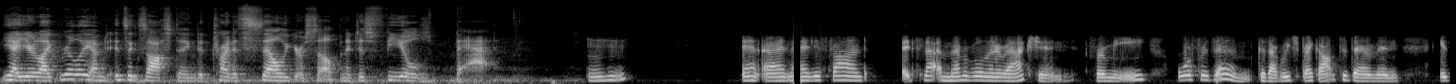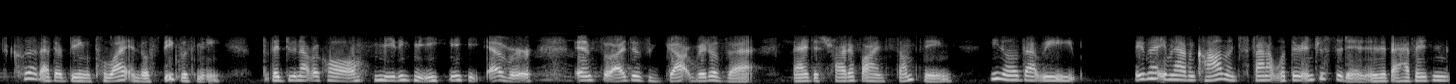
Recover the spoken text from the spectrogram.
yeah, you're like, really? I'm, it's exhausting to try to sell yourself and it just feels bad. Mm-hmm. And, and I just found it's not a memorable interaction for me or for them because I reach back out to them and it's clear that they're being polite and they'll speak with me, but they do not recall meeting me ever. Mm. And so I just got rid of that and I just try to find something, you know, that we maybe not even have in common, just find out what they're interested in and if I have anything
